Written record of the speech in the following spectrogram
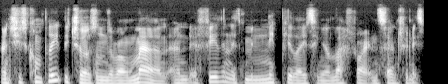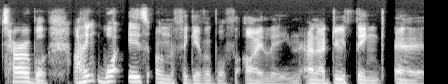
and she's completely chosen the wrong man. And Phelan is manipulating her left, right, and centre, and it's terrible. I think what is unforgivable for Eileen, and I do think uh,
